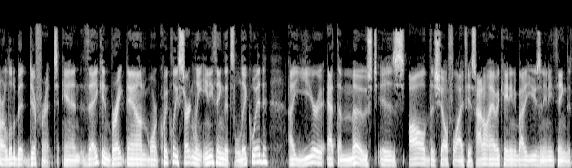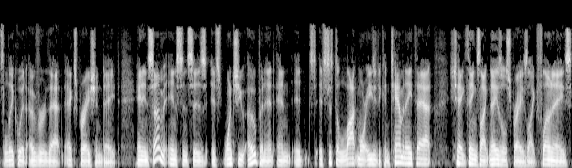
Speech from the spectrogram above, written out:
are a little bit different and they can break down more quickly. Certainly anything that's liquid a year at the most is all the shelf life is. I don't advocate anybody using anything that's liquid over that expiration date. And in some instances, it's once you open it and it's, it's just a lot more easy to contaminate that. You take things like nasal sprays, like Flonase.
